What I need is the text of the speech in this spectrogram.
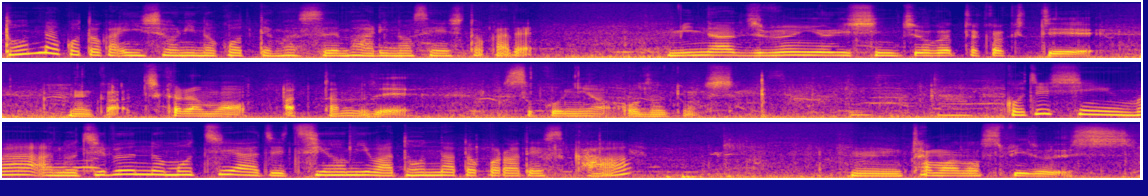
どんなことが印象に残ってます？周りの選手とかで。みんな自分より身長が高くてなんか力もあったのでそこには驚きました。ご自身はあの自分の持ち味強みはどんなところですか？うん球のスピードです。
